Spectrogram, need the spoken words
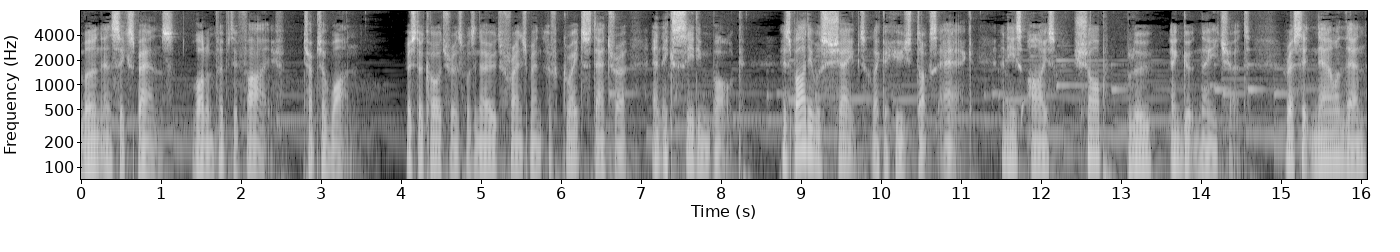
Moon and Sixpence, Volume 55, Chapter 1. Mr. Coutras was an old Frenchman of great stature and exceeding bulk. His body was shaped like a huge duck's egg, and his eyes, sharp, blue, and good natured, rested now and then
